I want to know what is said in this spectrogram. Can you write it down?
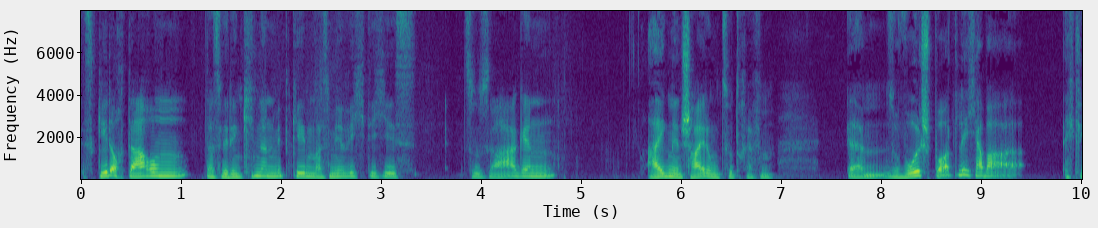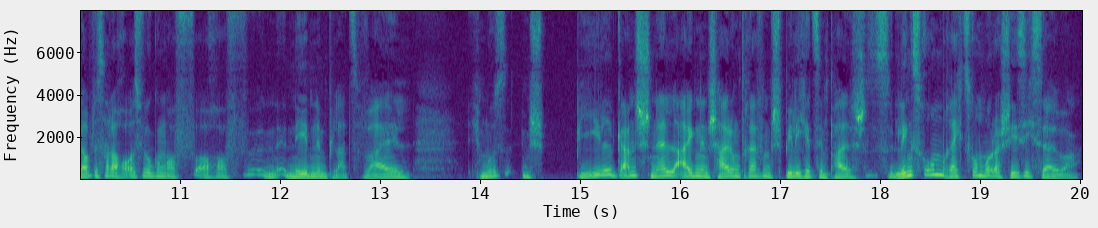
Es geht auch darum, dass wir den Kindern mitgeben, was mir wichtig ist, zu sagen, eigene Entscheidungen zu treffen. Ähm, sowohl sportlich, aber ich glaube, das hat auch Auswirkungen auf, auch auf neben dem Platz, weil ich muss im Spiel ganz schnell eigene Entscheidungen treffen. Spiele ich jetzt den Ball links rum, rechts rum oder schieße ich selber?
